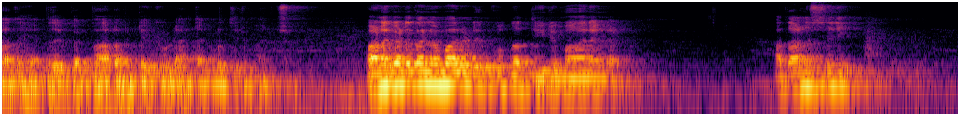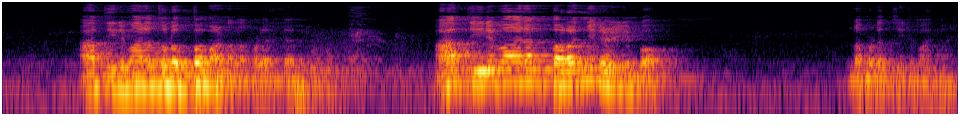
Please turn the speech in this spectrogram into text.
അതെ അത് പാർലമെന്റിലേക്ക് വിടാൻ തങ്ങൾ തീരുമാനിച്ചു. തങ്ങന്മാർ എടുക്കുന്ന തീരുമാനങ്ങൾ അതാണ് ശരി. ആ തീരുമാനത്തോടൊപ്പമാണ് നമ്മളെല്ലാവരും. ആ തീരുമാനം പറഞ്ഞു കഴിയുമ്പോൾ നമ്മുടെ തീരുമാനമായി.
